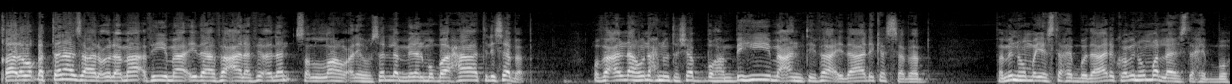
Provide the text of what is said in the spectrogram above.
قال وقد تنازع العلماء فيما إذا فعل فعلا صلى الله عليه وسلم من المباحات لسبب وفعلناه نحن تشبها به مع انتفاء ذلك السبب. فمنهم من يستحب ذلك ومنهم من لا يستحبه.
